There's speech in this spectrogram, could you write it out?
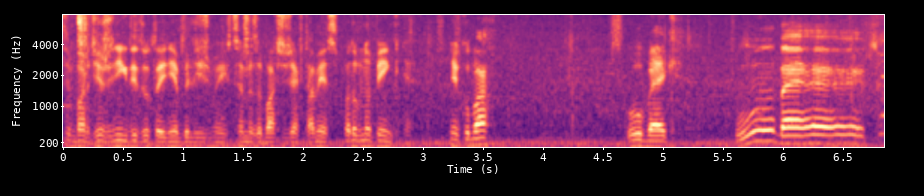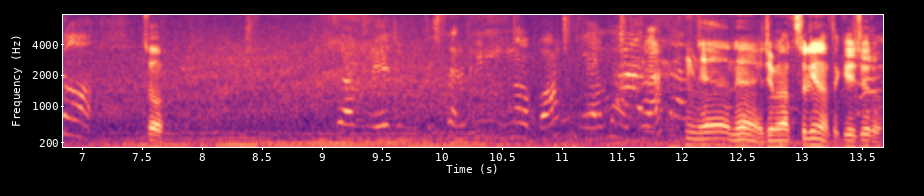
Tym bardziej, że nigdy tutaj nie byliśmy i chcemy zobaczyć jak tam jest. Podobno pięknie. Nie Kuba? Kubek. Kubek. Co? Co? Serwinowa? Nie? Nie, jedziemy na Celinę, takie jezioro.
